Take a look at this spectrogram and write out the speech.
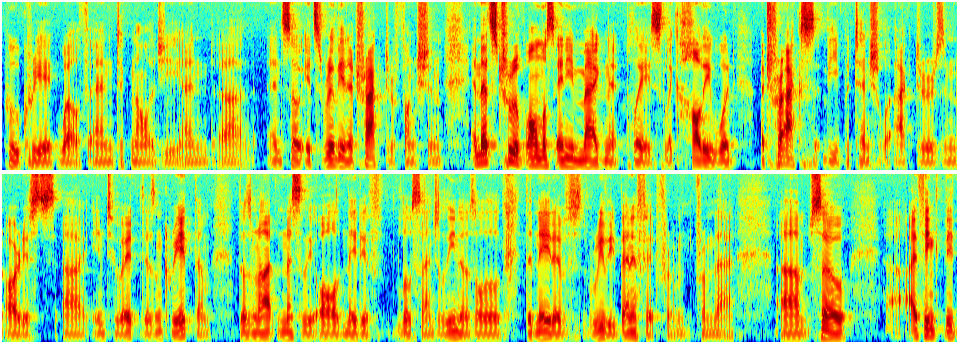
who create wealth and technology. And, uh, and so it's really an attractor function. And that's true of almost any magnet place. Like Hollywood attracts the potential actors and artists uh, into it, doesn't create them. Those are not necessarily all native Los Angelinos, although the natives really benefit from, from that. Um, so I think that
